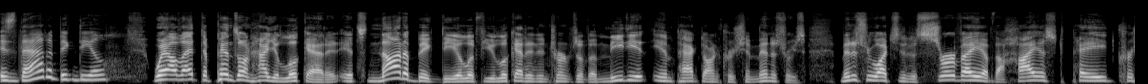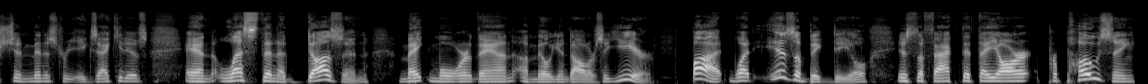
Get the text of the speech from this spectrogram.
Is that a big deal? Well, that depends on how you look at it. It's not a big deal if you look at it in terms of immediate impact on Christian ministries. Ministry Watch did a survey of the highest paid Christian ministry executives, and less than a dozen make more than a million dollars a year. But what is a big deal is the fact that they are proposing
